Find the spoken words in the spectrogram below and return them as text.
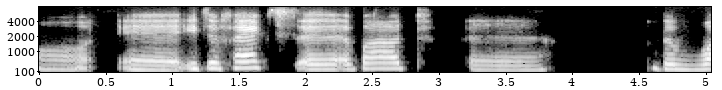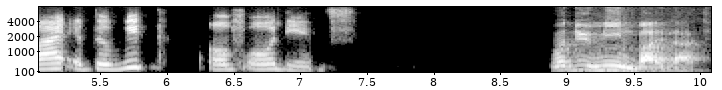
Uh, uh, it affects uh, about uh, the the width of audience. What do you mean by that?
